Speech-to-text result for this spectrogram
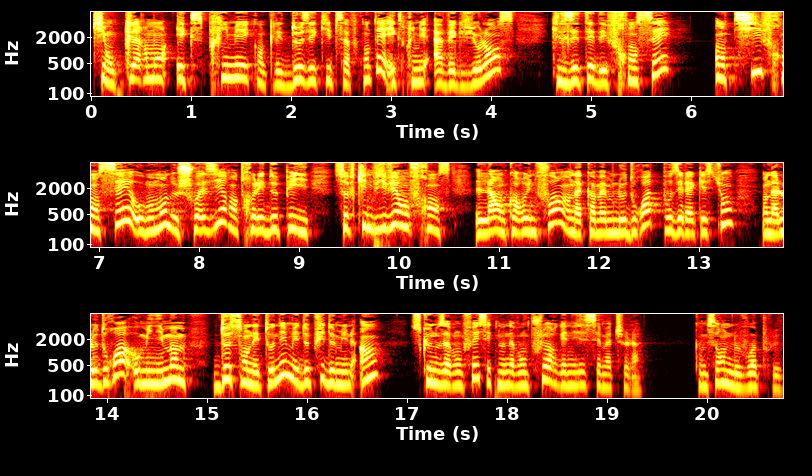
qui ont clairement exprimé, quand les deux équipes s'affrontaient, exprimé avec violence qu'ils étaient des Français anti-français au moment de choisir entre les deux pays, sauf qu'ils vivaient en France. Là, encore une fois, on a quand même le droit de poser la question, on a le droit au minimum de s'en étonner, mais depuis 2001, ce que nous avons fait, c'est que nous n'avons plus organisé ces matchs-là. Comme ça, on ne le voit plus.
